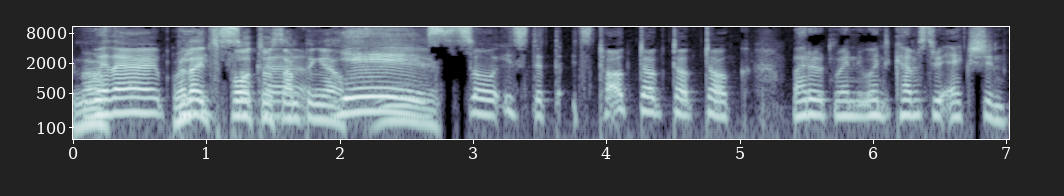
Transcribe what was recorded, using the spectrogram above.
No. whether Whether it's sport or something else. Yes. Yes. So it's the it's talk, talk, talk, talk. But when when it comes to action,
